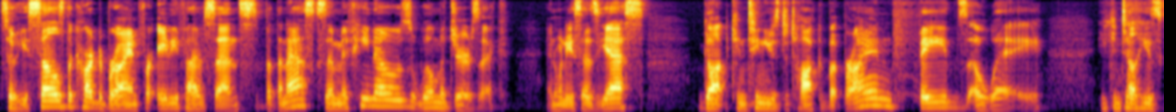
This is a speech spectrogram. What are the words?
so he sells the card to brian for 85 cents but then asks him if he knows wilma jerzyck and when he says yes Gaunt continues to talk, but Brian fades away. You can tell he's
